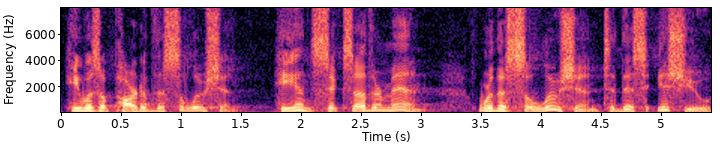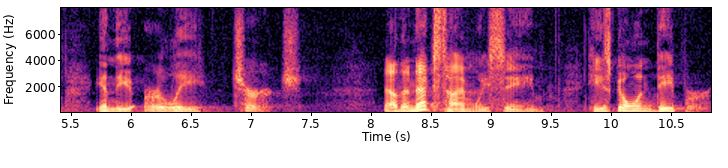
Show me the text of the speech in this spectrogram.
he was a part of the solution. He and six other men were the solution to this issue in the early church. Now, the next time we see him, he's going deeper.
